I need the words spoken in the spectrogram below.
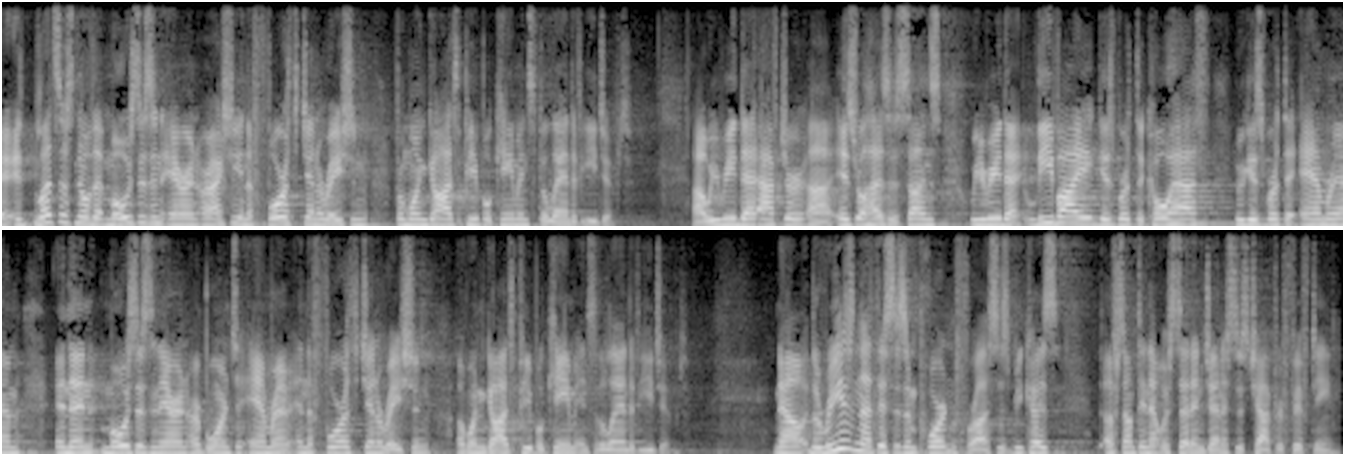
it lets us know that Moses and Aaron are actually in the fourth generation from when God's people came into the land of Egypt. Uh, we read that after uh, Israel has his sons, we read that Levi gives birth to Kohath, who gives birth to Amram, and then Moses and Aaron are born to Amram in the fourth generation of when God's people came into the land of Egypt. Now, the reason that this is important for us is because of something that was said in Genesis chapter 15.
